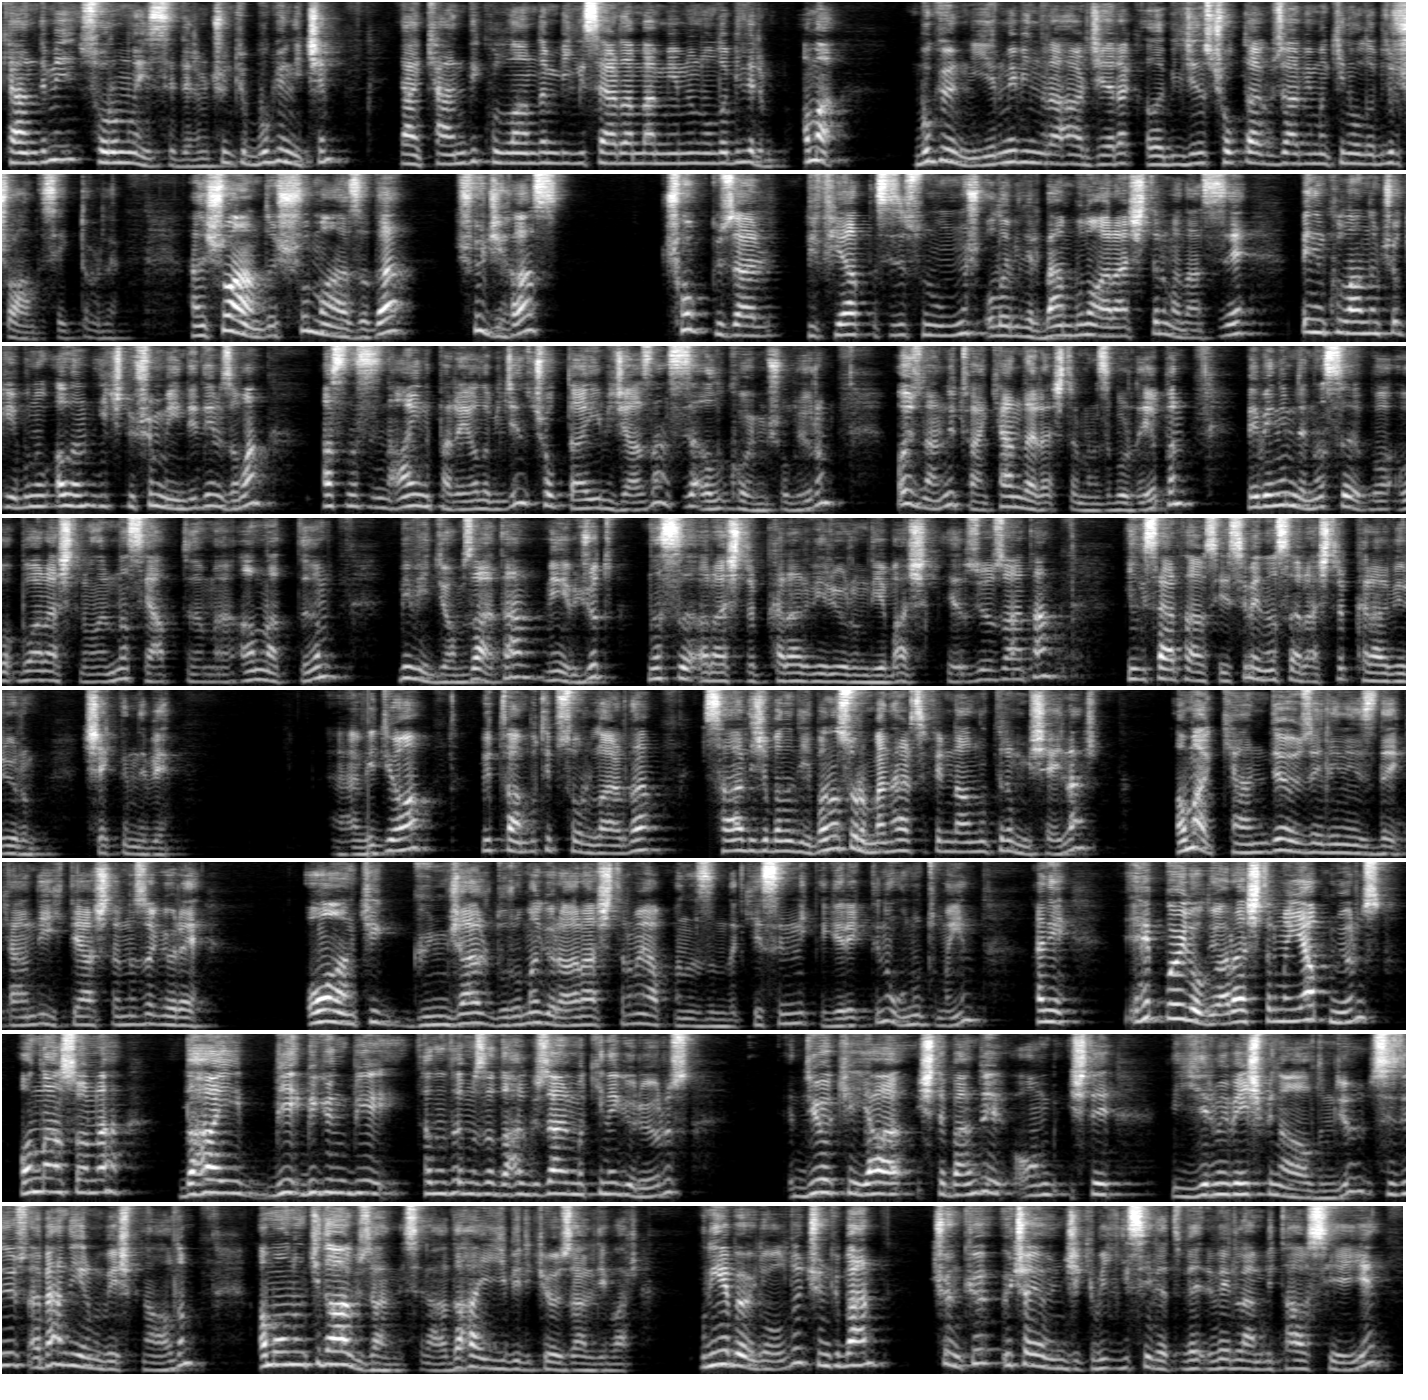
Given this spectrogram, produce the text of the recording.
kendimi sorumlu hissederim. Çünkü bugün için yani kendi kullandığım bilgisayardan ben memnun olabilirim. Ama bugün 20 bin lira harcayarak alabileceğiniz çok daha güzel bir makine olabilir şu anda sektörde. Hani şu anda şu mağazada şu cihaz çok güzel bir fiyatla size sunulmuş olabilir. Ben bunu araştırmadan size benim kullandığım çok iyi bunu alın hiç düşünmeyin dediğim zaman aslında sizin aynı parayı alabileceğiniz çok daha iyi bir cihazdan size alıkoymuş oluyorum. O yüzden lütfen kendi araştırmanızı burada yapın. Ve benim de nasıl bu, bu araştırmaları nasıl yaptığımı anlattığım bir videom zaten mevcut. Nasıl araştırıp karar veriyorum diye başlıkta yazıyor zaten. Bilgisayar tavsiyesi ve nasıl araştırıp karar veriyorum şeklinde bir e, video. Lütfen bu tip sorularda sadece bana değil bana sorun ben her seferinde anlatırım bir şeyler. Ama kendi özelinizde, kendi ihtiyaçlarınıza göre o anki güncel duruma göre araştırma yapmanızın da kesinlikle gerektiğini unutmayın. Hani hep böyle oluyor. Araştırma yapmıyoruz. Ondan sonra daha iyi bir, bir gün bir tanıdığımızda daha güzel makine görüyoruz. Diyor ki ya işte ben de on, işte 25 bin aldım diyor. Siz de diyorsunuz e, ben de 25 bin aldım. Ama onunki daha güzel mesela. Daha iyi bir iki özelliği var. Bu niye böyle oldu? Çünkü ben çünkü 3 ay önceki bilgisiyle ve- verilen bir tavsiyeyi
